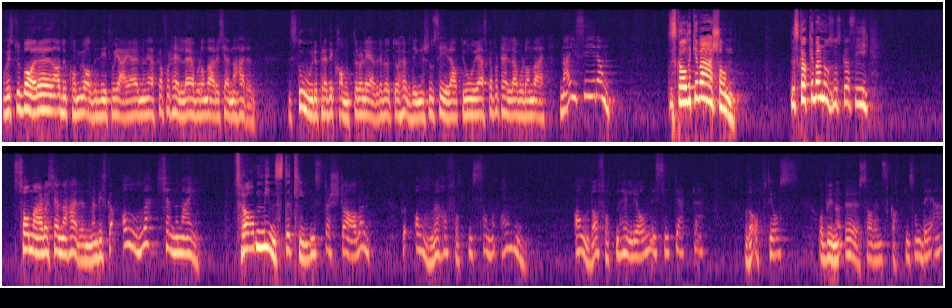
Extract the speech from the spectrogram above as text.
Og hvis du bare, ja, Du kommer jo aldri dit hvor jeg er, men jeg skal fortelle deg hvordan det er å kjenne Herren. Store predikanter og ledere vet du, og høvdinger som sier at 'jo, jeg skal fortelle deg hvordan det er'. Nei, sier han. Det skal ikke være sånn. Det skal ikke være noen som skal si Sånn er det å kjenne Herren. Men de skal alle kjenne meg. Fra den minste til den største av dem. For alle har fått den samme ånd. Alle har fått Den hellige ånd i sitt hjerte. Og det er opp til oss å begynne å øse av den skatten som det er.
